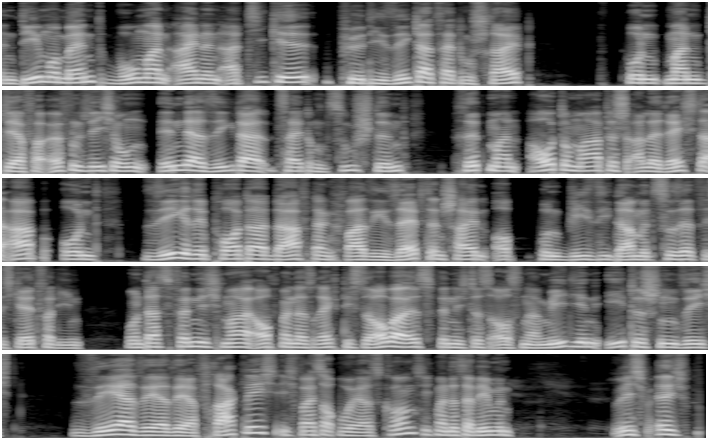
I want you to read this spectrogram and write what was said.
In dem Moment, wo man einen Artikel für die Seglerzeitung schreibt und man der Veröffentlichung in der Seglerzeitung zustimmt, tritt man automatisch alle Rechte ab und Segelreporter darf dann quasi selbst entscheiden, ob und wie sie damit zusätzlich Geld verdienen. Und das finde ich mal, auch wenn das rechtlich sauber ist, finde ich das aus einer medienethischen Sicht sehr, sehr, sehr fraglich. Ich weiß auch, woher es kommt. Ich meine, das erleben ich, ich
